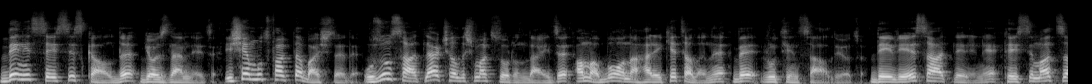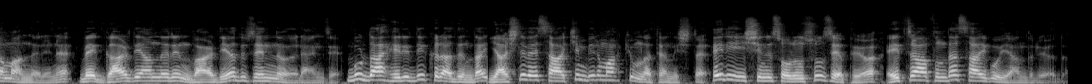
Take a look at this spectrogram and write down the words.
Deniz sessiz kaldı, gözlemledi. İşe mutfakta başladı. Uzun saatler çalışmak zorundaydı ama bu ona hareket alanı ve rutin sağlıyordu. Devriye saatlerini, teslimat zamanlarını ve gardiyanların vardiya düzenini öğrendi. Burada Harry Dicker adında yaşlı ve sakin bir mahkumla tanıştı. Harry işini sorunsuz yapıyor, etrafında saygı uyandırıyordu.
